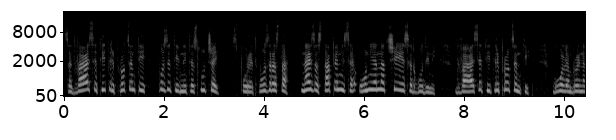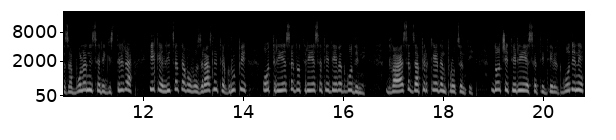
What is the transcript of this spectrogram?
за 23% позитивните случаи. Според возраста, најзастапени се оние над 60 години, 23%. Голем број на заболени се регистрира и кај лицата во возрастните групи од 30 до 39 години, 20,1%, до 49 години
